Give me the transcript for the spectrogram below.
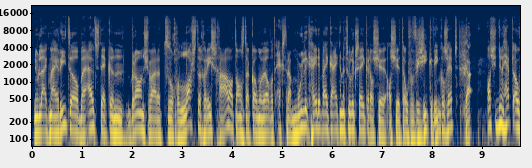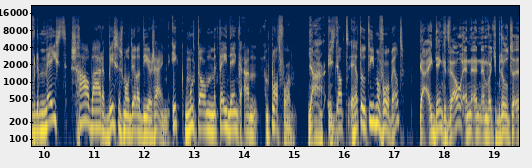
Nu lijkt mij retail bij uitstek een branche waar het toch lastiger is schalen. Althans, daar komen wel wat extra moeilijkheden bij kijken natuurlijk. Zeker als je, als je het over fysieke winkels hebt. Ja. Als je het nu hebt over de meest schaalbare businessmodellen die er zijn. Ik moet dan meteen denken aan een platform. Ja, Is dat het ultieme voorbeeld? Ja, ik denk het wel. En, en, en wat je bedoelt, eh,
